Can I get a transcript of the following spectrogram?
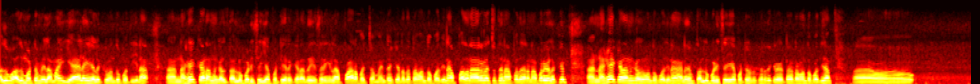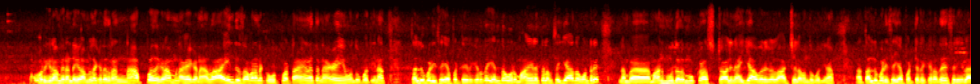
அதுவும் அது மட்டும் இல்லாமல் ஏழைகளுக்கு வந்து பார்த்திங்கன்னா நகைக்கடன்கள் தள்ளுபடி செய்யப்பட்டு இருக்கிறது சரிங்களா? பாரபட்சம் என்று கிட்டத்தட்ட வந்து பார்த்திங்கன்னா பதினாறு லட்சத்து நாற்பதாயிரம் நபர்களுக்கு நகைக்கடன்கள் வந்து பார்த்திங்கன்னா அனைத்தும் தள்ளுபடி செய்யப்பட்டு இருக்கிறது கிட்டத்தட்ட வந்து பார்த்திங்கன்னா ஒரு கிராம் இரண்டு கிராம் இல்லை கிட்டத்தட்ட நாற்பது கிராம் நகை கடன் அதாவது ஐந்து சவரனுக்கு உட்பட்ட அனைத்து நகையும் வந்து பார்த்திங்கன்னா தள்ளுபடி செய்யப்பட்டு இருக்கிறது. எந்த ஒரு மாநிலத்திலும் செய்யாத ஒன்று நம்ம மாண்பு முதல்வர் மு க ஸ்டாலின் ஐயா அவர்கள் ஆட்சியில் வந்து பார்த்திங்கன்னா தள்ளுபடி செய்யப்பட்டிருக்கிறது. சரிங்களா?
